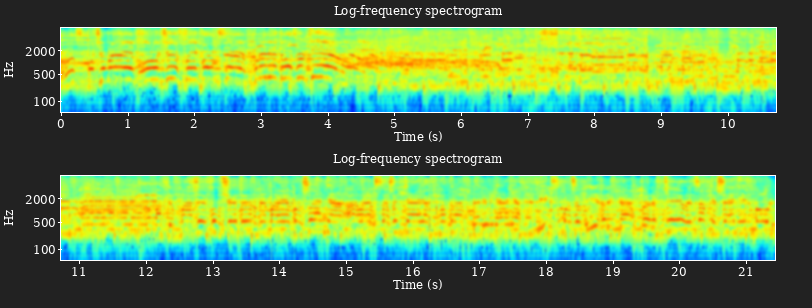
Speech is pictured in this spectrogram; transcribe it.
Розпочинаємо Математику вчити немає бажання, але все життя як квадратне рівняння. Х може в ігрека перевтілиться в кишені нуль,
